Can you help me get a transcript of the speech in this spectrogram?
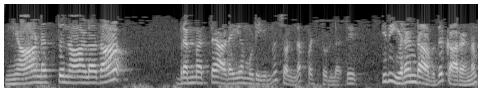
ஞானத்தினாலதான் பிரம்மத்தை அடைய முடியும்னு சொல்லப்பட்டுள்ளது. இது இரண்டாவது காரணம்.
